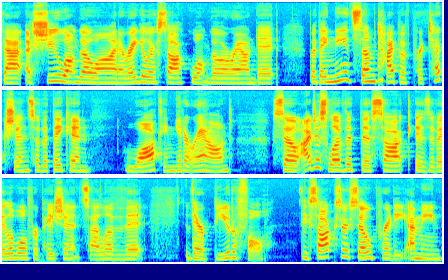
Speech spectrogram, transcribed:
that a shoe won't go on, a regular sock won't go around it, but they need some type of protection so that they can walk and get around. So I just love that this sock is available for patients. I love that they're beautiful. These socks are so pretty. I mean,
